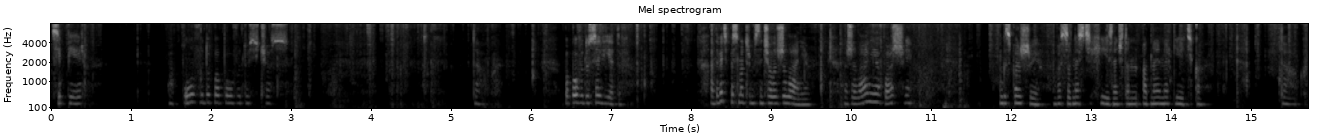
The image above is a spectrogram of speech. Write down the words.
Теперь по поводу, по поводу сейчас. Так. По поводу советов. А давайте посмотрим сначала желание. Желание вашей госпожи. У вас одна стихия, значит, одна энергетика. Так.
